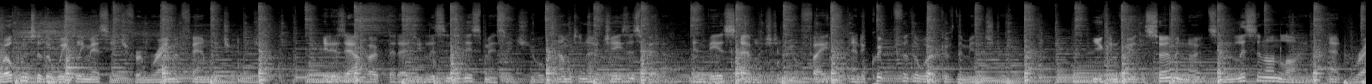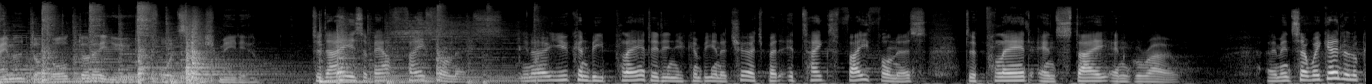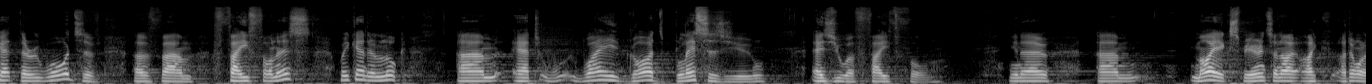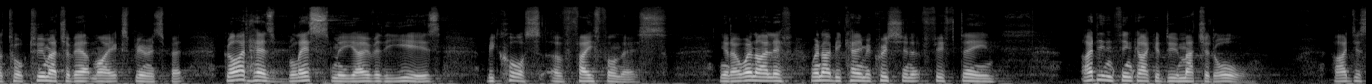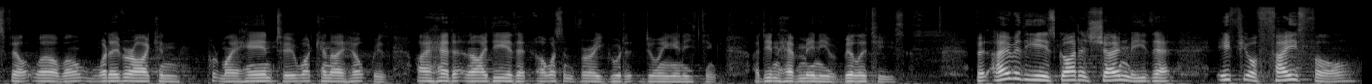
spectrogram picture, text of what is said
Welcome to the weekly message from Rhema Family Church. It is our hope that as you listen to this message, you will come to know Jesus better and be established in your faith and equipped for the work of the ministry. You can view the sermon notes and listen online at rhema.org.au forward slash media. Today is about faithfulness. You know, you can be planted and you can be in a church, but it takes faithfulness to plant and stay and grow. Amen. So we're going to look at the rewards of, of um, faithfulness. We're going to look um, at w- way God blesses you as you are faithful. You know, um, my experience, and I, I, I don't want to talk too much about my experience, but God has blessed me over the years because of faithfulness. You know, when I left, when I became a Christian at 15, I didn't think I could do much at all. I just felt, well, well, whatever I can put my hand to, what can I help with? I had an idea that I wasn't very good at doing anything. I didn't have many abilities. But over the years, God has shown me that if you're faithful,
